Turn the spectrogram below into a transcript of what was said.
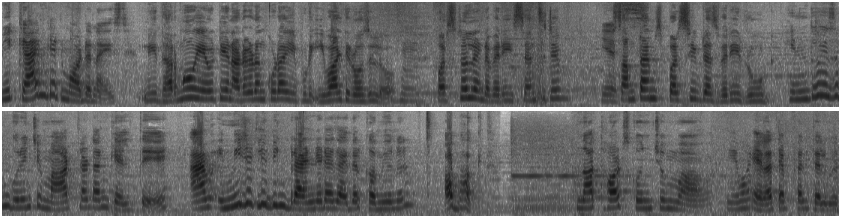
వీ క్యాన్ గెట్ మోడర్నైజ్డ్ నీ ధర్మం ఏమిటి అని అడగడం కూడా ఇప్పుడు ఇవాళ రోజుల్లో personal and very sensitive Yes. Sometimes perceived as very rude Hinduism గురించి మాట్లాడడానికి వెళ్తే I'm immediately being branded as either communal or bhakt నా థాట్స్ కొంచెం ఏమో ఎలా చెప్పాలి తెలుగు?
